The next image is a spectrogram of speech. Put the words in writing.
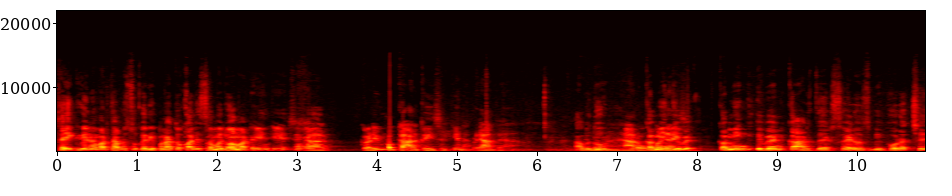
થઈ ગયું એના માટે આપણે શું કરીએ? પણ આ તો ખાલી સમજવા માટે. આ કાળ કહી શકીએ ને આપણે આ આ બધું coming coming event casts their shadows before જ છે.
